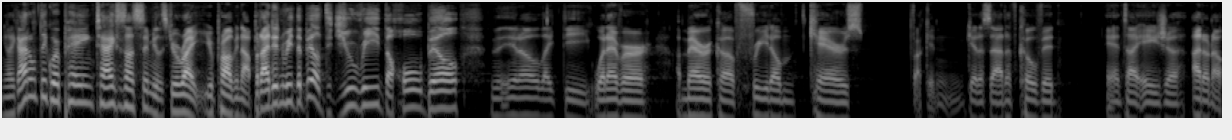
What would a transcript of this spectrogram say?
And you're like, I don't think we're paying taxes on stimulus. You're right. You're probably not. But I didn't read the bill. Did you read the whole bill? You know, like the whatever America, freedom, cares, fucking get us out of COVID, anti Asia. I don't know.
